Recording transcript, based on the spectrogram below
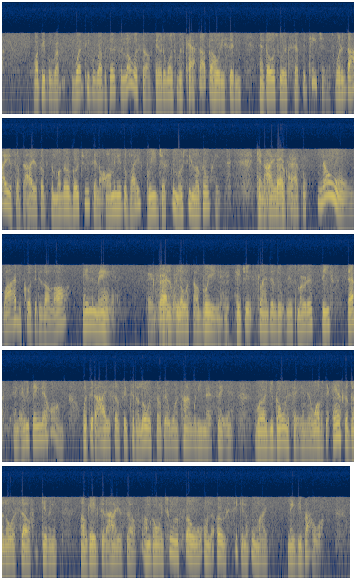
What people rep- what people represents the lower self. They're the ones who was cast out the holy city, and those who accept the teachings. What is the higher self? The higher self is the mother of virtues and the harmonies of life, breed justice, mercy, love, and right. Can the higher self Exactly. pass? No. Why? Because it is a law in man. What does the lower self breed? Mhm. Hatred, slander, lewdness, murder, thief, theft, and everything that harms. What did the higher self say to the lower self at one time when he met Satan? Where are you going, Satan? And what was the answer of the lower self given um, gave to the higher self? I'm going to and fro on the earth, seeking whom I may devour.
